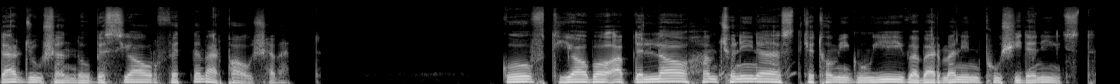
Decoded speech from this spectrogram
درجوشند و بسیار فتنه برپای شود. گفت یا با عبد الله همچنین است که تو می‌گویی و بر من این پوشیده نیست.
